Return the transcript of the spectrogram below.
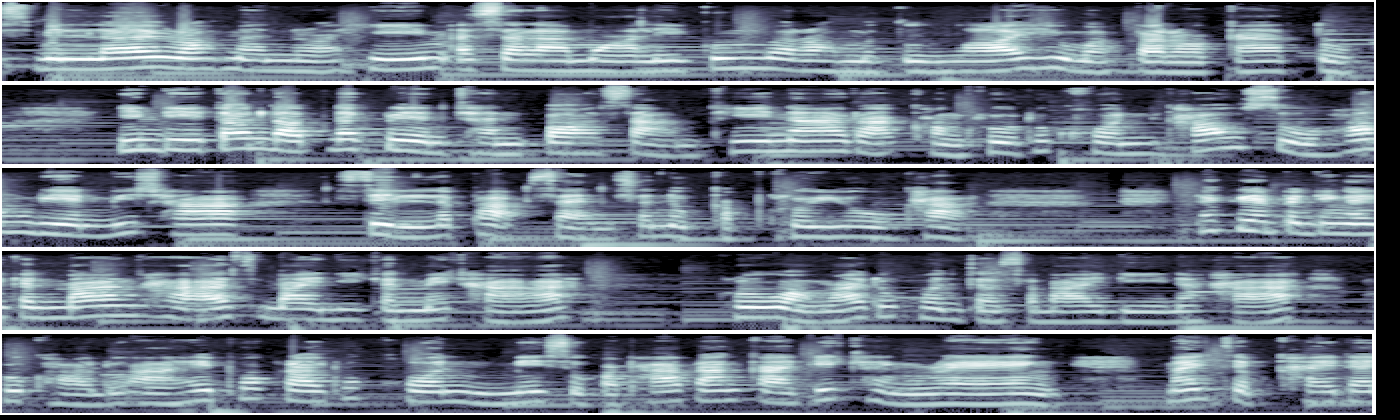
ิสมิลลาฮิราะห์มานิรเราะฮีมอัสสลามุอะลัยกุมวะเราะห์มะตุลลอฮิวะบะเราะกาตุยินดีต้อนรับนักเรียนชั้นป .3 ที่น่ารักของครูทุกคนเข้าสู่ห้องเรียนวิชา ศิลปะแสนสนุกกับครูยูค่ะ นักเรียนเป็นยังไงกันบ้างคะ สบายดีกันไหมคะ ครูหวังว่าทุกคนจะสบายดีนะคะ ครูขอดุอาให้พวกเราทุกคนมีสุขภาพร่างกายที่แข็งแรง ไม่เจ็บไข้ได้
